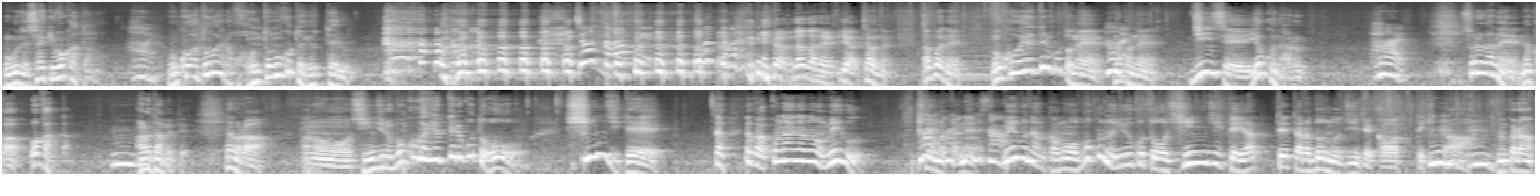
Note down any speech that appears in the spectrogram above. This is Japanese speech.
僕ね最近分かったの。はい。僕はどうやら本当のこと言ってる。ちょっと待って。ちょっと待って。いやなんかねいやちゃうね。やっぱりね僕が言ってることね、はい。なんかね人生良くなる。はい。それがねなんか分かった、うん。改めて。だからあのー信じる僕が言ってることを信じてだだからこの間のメグ来てもらったよね、はいはいメグなんかも僕の言うことを信じてやってたらどんどん人生変わってきた、うんうん。それから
